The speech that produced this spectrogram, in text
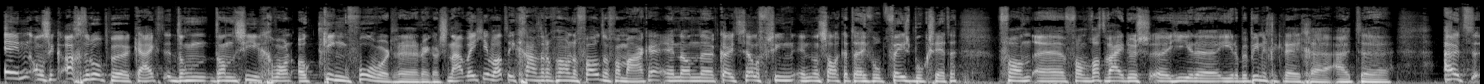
En als ik achterop eh, kijk, dan, dan zie ik gewoon ook King Forward eh, Records. Nou, weet je wat? Ik ga er gewoon een foto van maken. En dan eh, kan je het zelf zien. En dan zal ik het even op Facebook zetten. Van, van wat wij dus hier, hier hebben binnengekregen uit... uit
